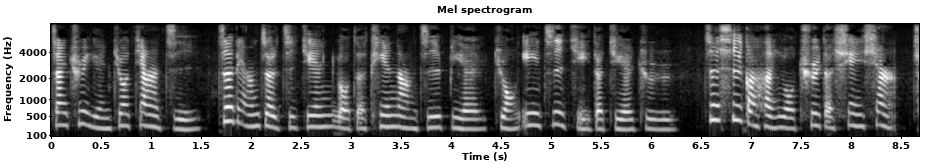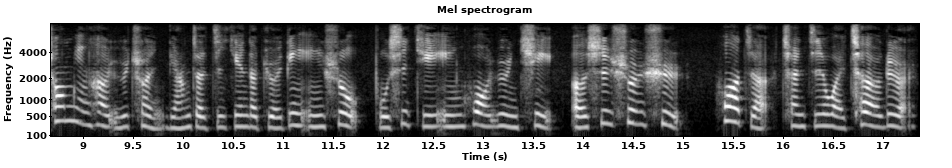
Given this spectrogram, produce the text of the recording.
再去研究价值，这两者之间有着天壤之别、迥异至极的结局。这是个很有趣的现象。聪明和愚蠢两者之间的决定因素，不是基因或运气，而是顺序，或者称之为策略。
